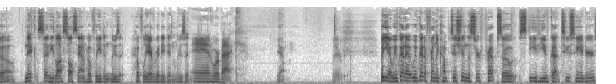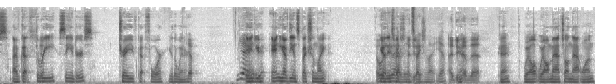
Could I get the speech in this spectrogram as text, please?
Oh, Nick said he lost all sound. Hopefully he didn't lose it. Hopefully everybody didn't lose it. and we're back. Yeah. There we go. But yeah, we've got a we've got a friendly competition, the surf prep. So Steve, you've got two Sanders. I've got three Sanders. Trey, you've got four. You're the winner. Yep. Yeah. And you and you have the inspection light. Oh, you I have the do have the inspection light. Yep. I do Yeah. have that. Okay. We all we all match on that one.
